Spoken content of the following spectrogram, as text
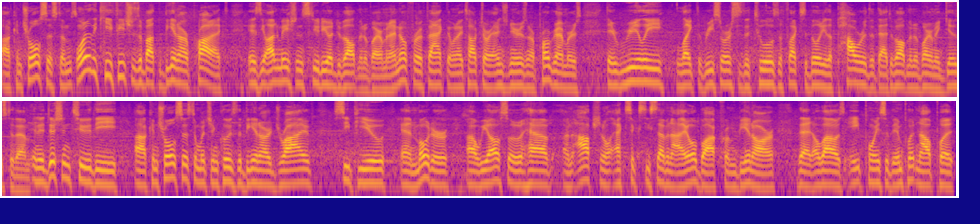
uh, control systems. One of the key features about the B&R product is the Automation Studio development environment. I know for a fact that when I talk to our engineers and our programmers, they really like the resources, the tools, the flexibility, the power that that development environment gives to them. In addition to the uh, control system, which includes the B&R drive, CPU, and motor, uh, we also have an optional X67 I.O. block from B&R that allows eight points of input and output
